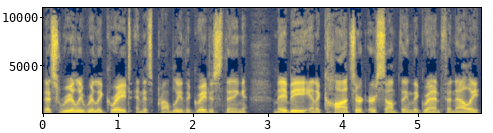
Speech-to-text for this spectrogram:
that's really, really great, and it's probably the greatest thing. Maybe in a concert or something, the grand finale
